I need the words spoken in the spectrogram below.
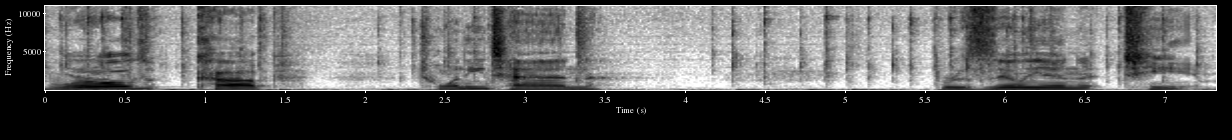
World Cup 2010 Brazilian team.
